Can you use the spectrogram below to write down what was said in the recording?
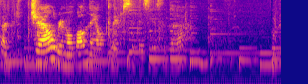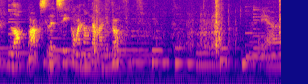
sa gel removable nail clips. This is the block box. Let's see kung anong laman ito. Ayan.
